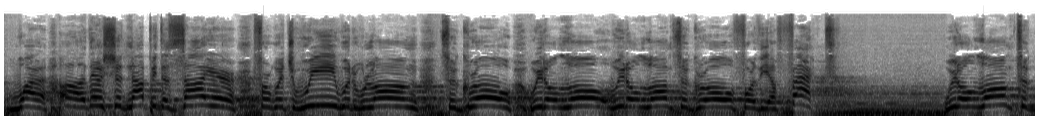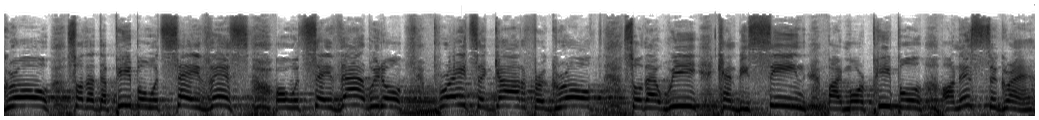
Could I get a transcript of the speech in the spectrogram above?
Why, uh, there should not be desire for which we would long to grow. We don't long, we don't long to grow for the effect. We don't long to grow so that the people would say this or would say that. We don't pray to God for growth so that we can be seen by more people on Instagram.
